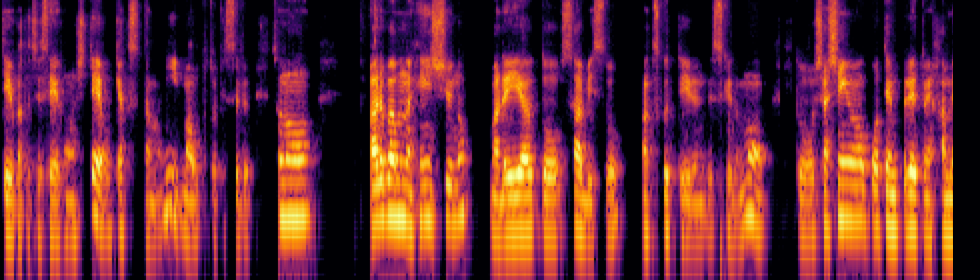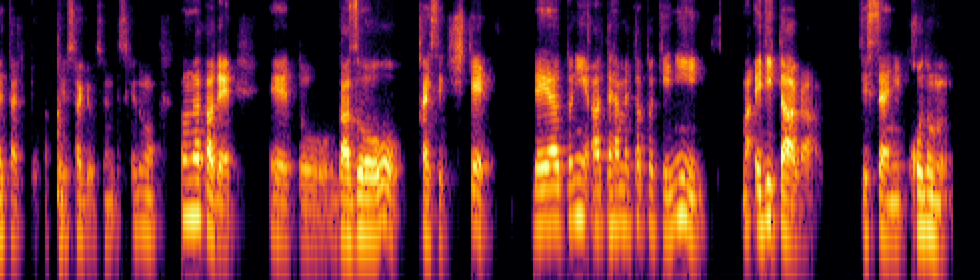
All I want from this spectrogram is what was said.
っていう形で製本してお客様にまお届けする。そのアルバムの編集のまレイアウトサービスをま作っているんですけども、写真をこうテンプレートにはめたりとかっていう作業をするんですけども、その中で、えー、と画像を解析して、レイアウトに当てはめたときに、ま、エディターが実際に好む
